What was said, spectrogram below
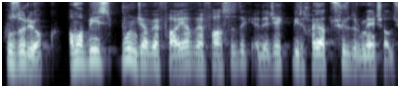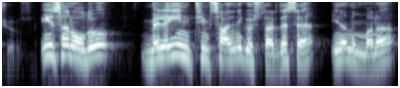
huzur yok. Ama biz bunca vefaya vefasızlık edecek bir hayat sürdürmeye çalışıyoruz. İnsanoğlu meleğin timsalini göster dese inanın bana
